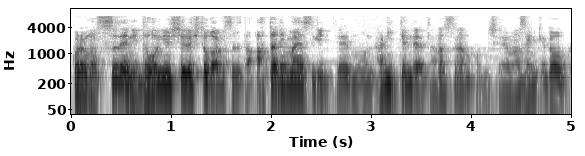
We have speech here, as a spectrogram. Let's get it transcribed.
これもうすでに導入してる人からすると当たり前すぎて、もう何言ってんだよって話なのかもしれませんけど、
